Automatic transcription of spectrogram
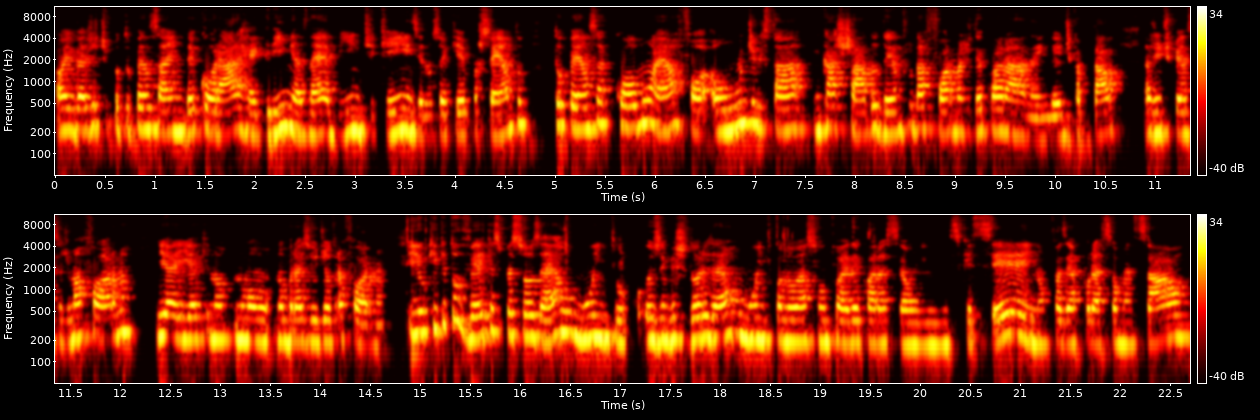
Ao invés de tipo, tu pensar em decorar regrinhas, né? 20, 15, não sei o que por cento, tu pensa como é a onde ele está encaixado dentro da forma de declarar, né? Em ganho de capital, a gente pensa de uma forma e aí aqui no, no, no, Brasil de outra forma. E o que que tu vê que as pessoas erram muito, os investidores erram muito quando o assunto é declaração em esquecer, em não fazer apuração mensal? O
